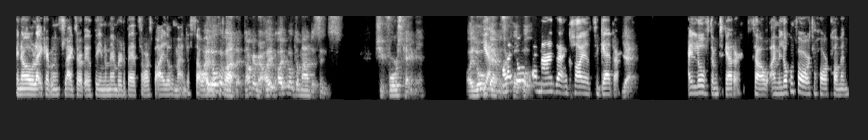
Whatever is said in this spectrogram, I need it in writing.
I know like everyone slags her about being a member of the bed source, but I love Amanda. So I I'm love looking forward- Amanda. Don't get me wrong. I've, I've loved Amanda since she first came in. I love Yeah, them as and a I love couple. Amanda and Kyle together. Yeah, I love them together. So I'm looking forward to her coming.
